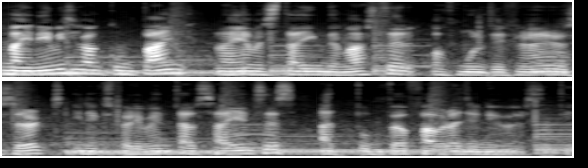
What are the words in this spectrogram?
My name is Ivan Company and I am studying the Master of Multidisciplinary Research in Experimental Sciences at Pompeu Fabra University.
